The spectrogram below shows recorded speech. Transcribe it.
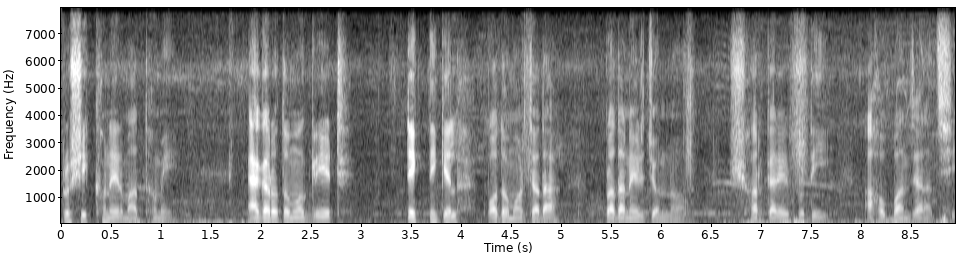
প্রশিক্ষণের মাধ্যমে এগারোতম গ্রেড টেকনিক্যাল পদমর্যাদা প্রদানের জন্য সরকারের প্রতি আহ্বান জানাচ্ছি।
